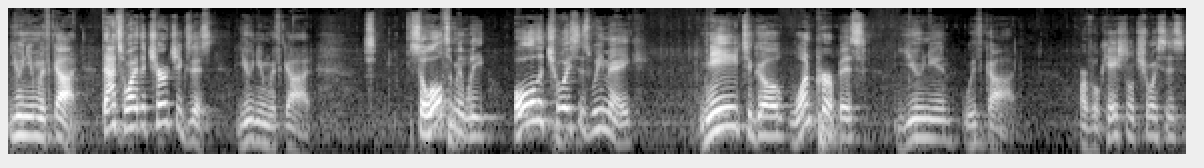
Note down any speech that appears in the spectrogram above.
Union with God. That's why the church exists. Union with God. So ultimately, all the choices we make need to go one purpose union with God. Our vocational choices,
